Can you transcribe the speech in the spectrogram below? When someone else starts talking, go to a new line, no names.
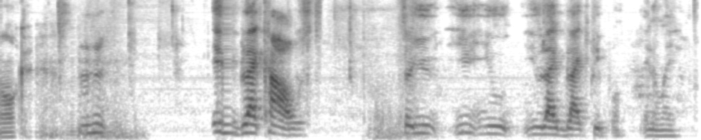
milk.
Mm-hmm. It's black cows. So you you you you like black people in a way.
